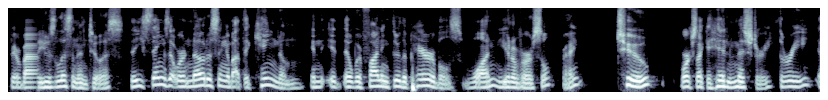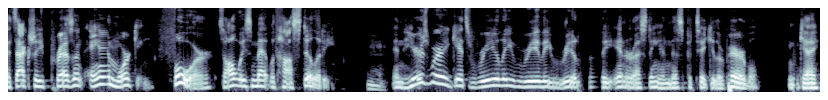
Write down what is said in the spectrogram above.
for everybody who's listening to us, these things that we're noticing about the kingdom in it, that we're finding through the parables one, universal, right? Two, works like a hidden mystery. Three, it's actually present and working. Four, it's always met with hostility. Hmm. And here's where it gets really, really, really interesting in this particular parable. Okay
